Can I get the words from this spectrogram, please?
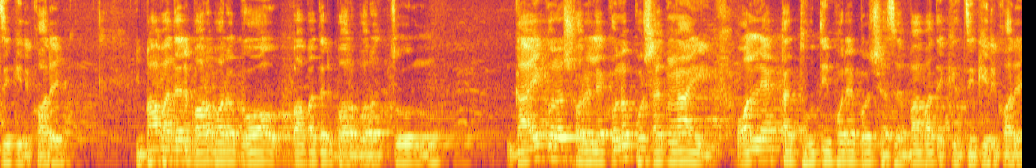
জিকির করে। বাবাদের বড় বড় গ, বাবাদের বড় বড় চুল। গায়ে কোনো শরীরে কোনো পোশাক নাই। অনলি একটা ধুতি পরে বসে আছে, বাবা দেখে জিকির করে।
